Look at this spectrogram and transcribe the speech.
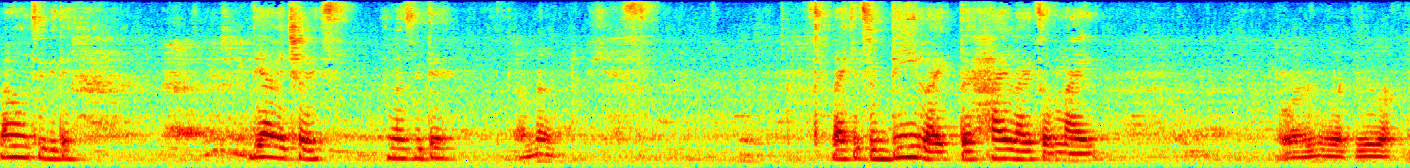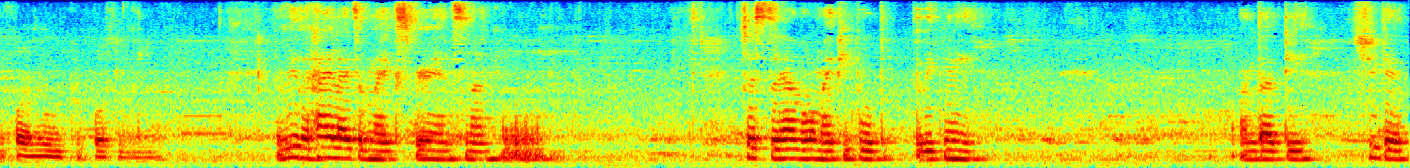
Why won't you be there? You have a choice? You must be there. Amen. Yes. Like it will be like the highlight of my Or like the final week of possibly. it will be the highlight of my experience, man. Just to have all my people with me on that day. She get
